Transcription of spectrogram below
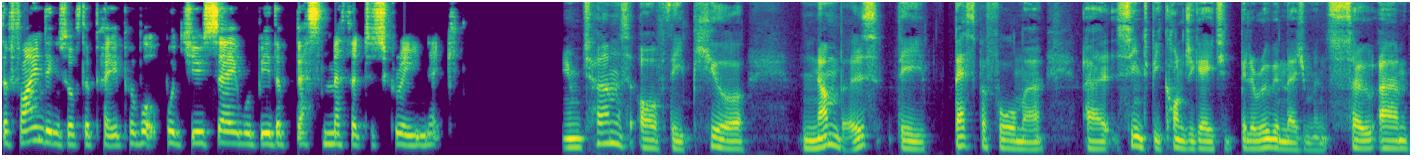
the findings of the paper, what would you say would be the best method to screen, Nick? In terms of the pure numbers, the best performer uh, seemed to be conjugated bilirubin measurements. So um,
